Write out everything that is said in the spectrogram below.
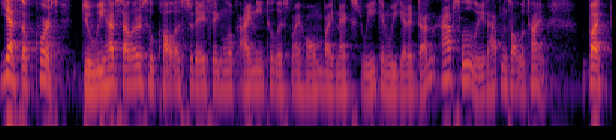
yes, of course. Do we have sellers who call us today saying, "Look, I need to list my home by next week and we get it done?" Absolutely. It happens all the time. But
